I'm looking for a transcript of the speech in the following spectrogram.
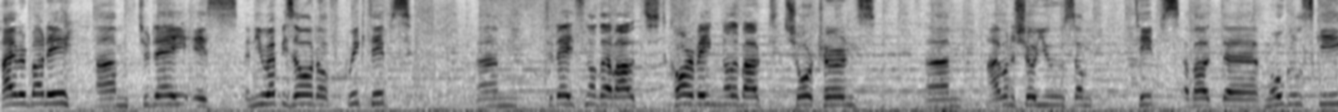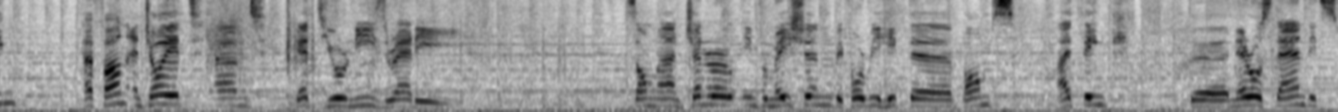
Hi everybody, um, today is a new episode of Quick Tips. Um, today it's not about carving, not about short turns. Um, I want to show you some tips about uh, mogul skiing. Have fun, enjoy it and get your knees ready. Some uh, general information before we hit the bumps. I think the narrow stand it's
